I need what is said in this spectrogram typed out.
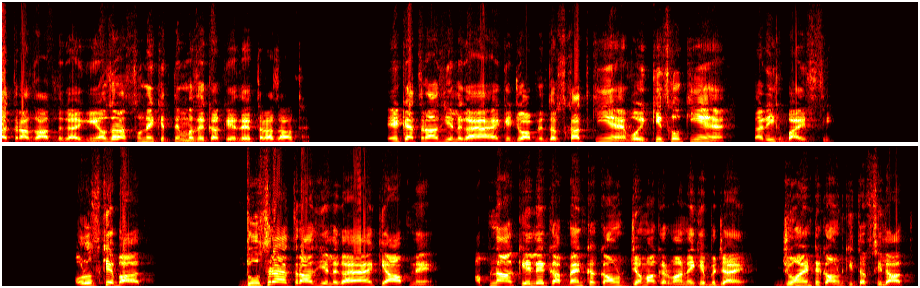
एतराज़ात लगाए गए हैं। और ज़रा सुने कितने मज़े का कैद एतराज़ात हैं। एक एतराज़ ये लगाया है कि जो आपने दस्तखत किए हैं, वो इक्कीस को किए हैं, तारीख बाईस थी। और उसके बाद दूसरा एतराज़ ये लगाया है कि आपने अपना अकेले का बैंक अकाउंट जमा करवाने के बजाय जॉइंट अकाउंट की तफसीलात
